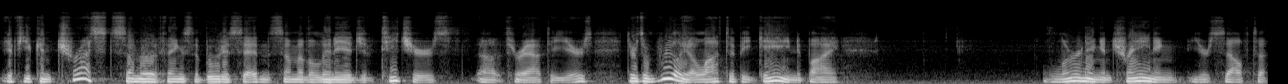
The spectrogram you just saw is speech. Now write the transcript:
if you can trust some of the things the Buddha said and some of the lineage of teachers uh, throughout the years, there's a really a lot to be gained by learning and training yourself to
